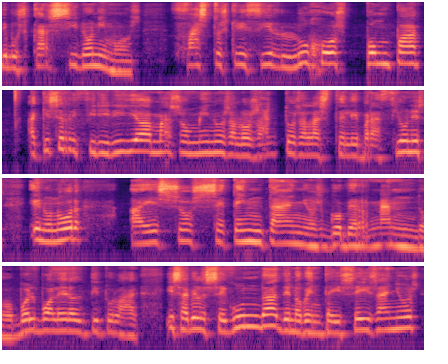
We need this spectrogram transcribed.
de buscar sinónimos. Fastos quiere decir lujos, pompa. ¿A qué se referiría más o menos a los actos, a las celebraciones en honor a esos 70 años gobernando? Vuelvo a leer el titular. Isabel II, de 96 años,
